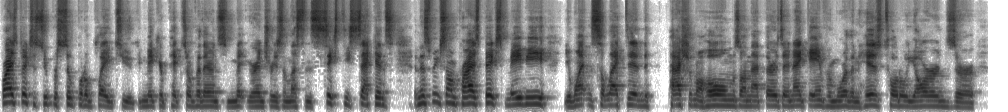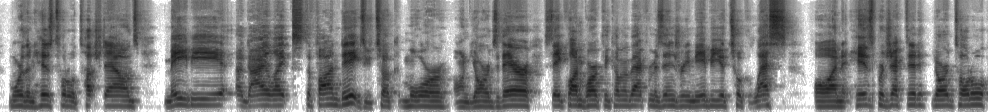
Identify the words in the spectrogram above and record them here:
Prize Picks is super simple to play too. You can make your picks over there and submit your entries in less than 60 seconds. And this week's on Prize Picks, maybe you went and selected Patrick Mahomes on that Thursday night game for more than his total yards or more than his total touchdowns. Maybe a guy like Stefon Diggs, you took more on yards there. Saquon Barkley coming back from his injury, maybe you took less on his projected yard total.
